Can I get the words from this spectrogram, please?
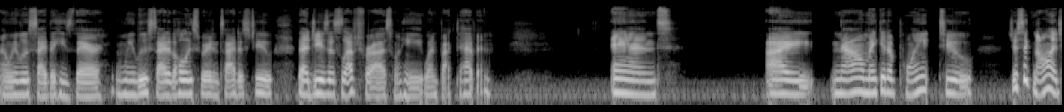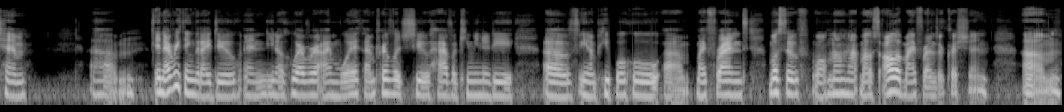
and we lose sight that He's there and we lose sight of the Holy Spirit inside us too, that Jesus left for us when He went back to heaven. And I now make it a point to just acknowledge Him um, in everything that I do. And, you know, whoever I'm with, I'm privileged to have a community of you know people who um, my friends most of well no not most all of my friends are christian um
